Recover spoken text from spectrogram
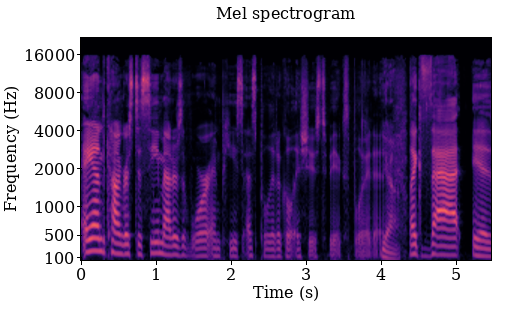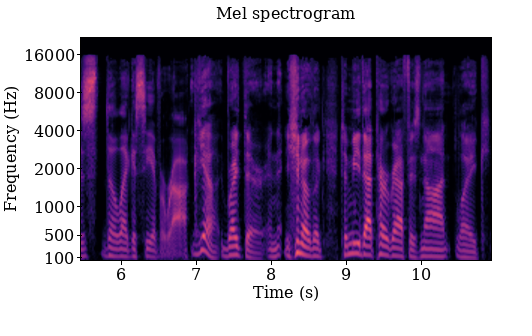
and Congress to see matters of war and peace as political issues to be exploited. Yeah. Like that is the legacy of Iraq. Yeah, right there. And, you know, like to me, that paragraph is not like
